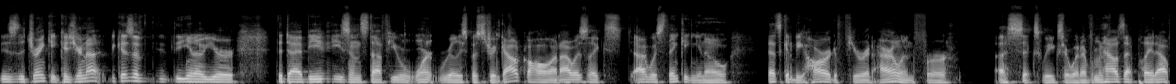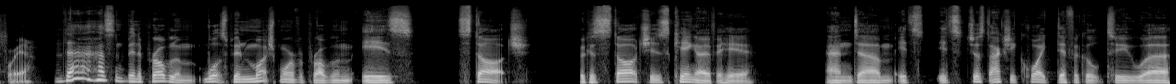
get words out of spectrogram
is the drinking because you're not because of the, you know your the diabetes and stuff you weren't really supposed to drink alcohol and I was like I was thinking you know that's going to be hard if you're in Ireland for uh, six weeks or whatever. I mean, how's that played out for you? That hasn't been a problem. What's been much more of a problem is starch, because starch is king over here, and um, it's it's just actually quite difficult to uh,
